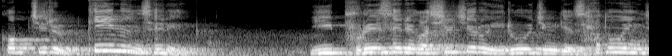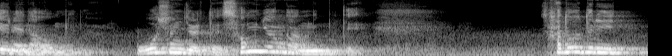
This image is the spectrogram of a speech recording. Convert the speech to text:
껍질을 깨는 세례입니다. 이 불의 세례가 실제로 이루어진 게 사도행전에 나옵니다. 오순절 때 성령 강림 때 사도들이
